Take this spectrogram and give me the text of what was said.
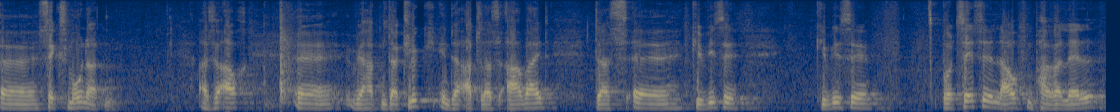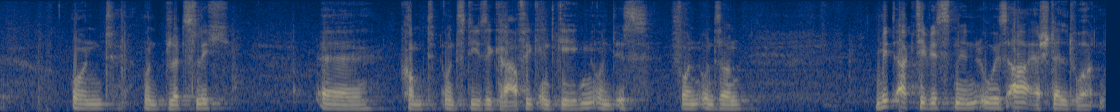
äh, sechs Monaten. Also auch, äh, wir hatten da Glück in der Atlas-Arbeit, dass äh, gewisse, gewisse Prozesse laufen parallel und, und plötzlich äh, kommt uns diese Grafik entgegen und ist von unseren Mitaktivisten in den USA erstellt worden.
